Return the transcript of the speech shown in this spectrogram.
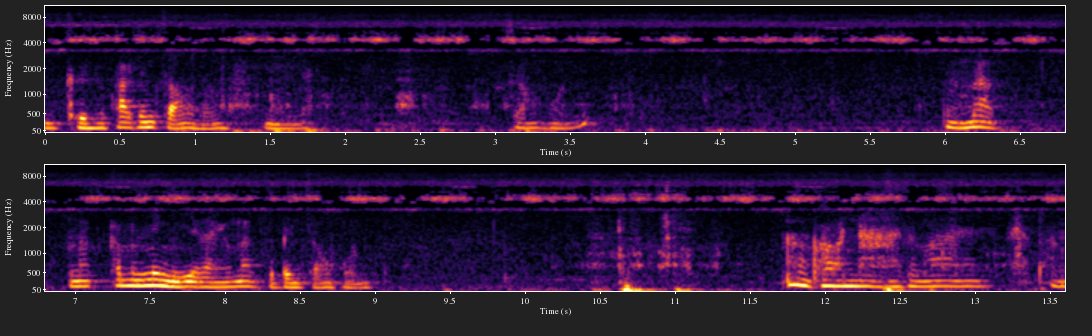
มันคืนพักถึงสองหนนี่นะสองหนมันมากมักถ้ามันไม่มีอะไรมากจะเป็นสองหนภาวนาสบายพัง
